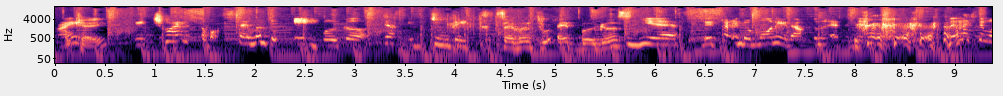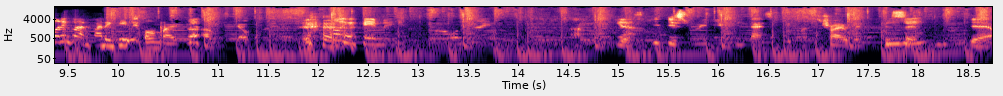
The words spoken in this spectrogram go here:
right? Okay, They tried about seven to eight burger just in two days. seven to eight burgers. Yes, they tried in the morning, in the afternoon, and the night. then next day morning go and buy again. oh my god, I'm scared so you can imagine how nice. Uh, yes, it is really, really nice. You must try when you visit. Mm-hmm. Yeah.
